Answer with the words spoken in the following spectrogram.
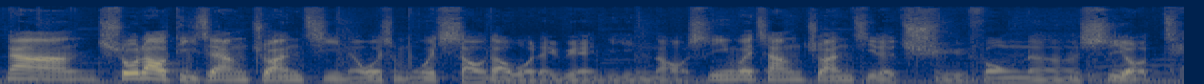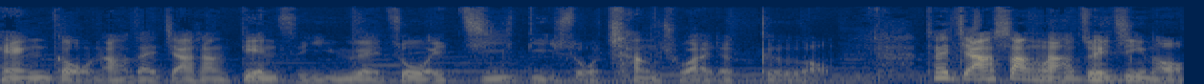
那说到底，这张专辑呢，为什么会烧到我的原因哦，是因为这张专辑的曲风呢是有 Tango，然后再加上电子音乐作为基底所唱出来的歌哦。再加上啦，最近哦，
